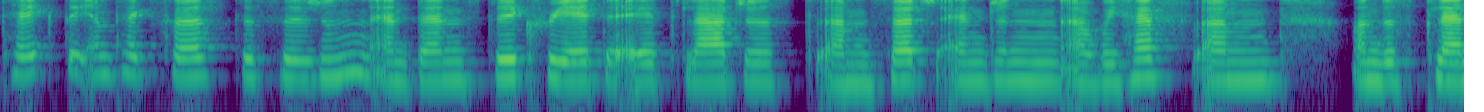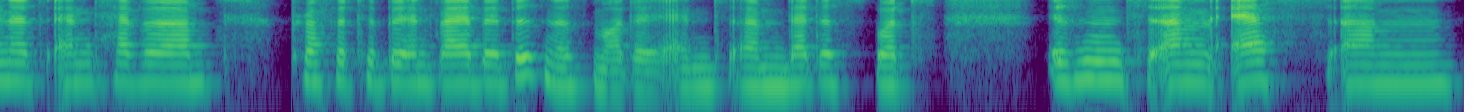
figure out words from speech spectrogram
take the impact first decision and then still create the eighth largest um, search engine uh, we have um, on this planet and have a profitable and viable business model. And um, that is what isn't um, as um,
